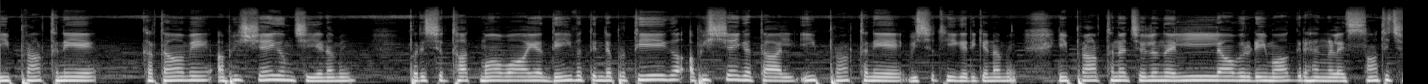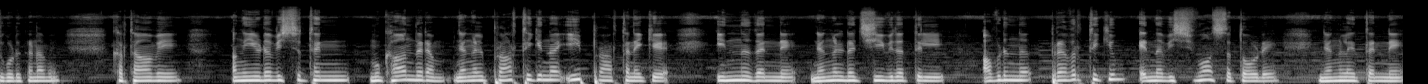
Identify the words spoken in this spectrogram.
ഈ പ്രാർത്ഥനയെ കർത്താവെ അഭിഷേകം ചെയ്യണമേ. പരിശുദ്ധാത്മാവായ ദൈവത്തിന്റെ പ്രത്യേക അഭിഷേകത്താൽ ഈ പ്രാർത്ഥനയെ വിശുദ്ധീകരിക്കണമേ. ഈ പ്രാർത്ഥന ചൊല്ലുന്ന എല്ലാവരുടെയും ആഗ്രഹങ്ങളെ സാധിച്ചു കൊടുക്കണമേ. കർത്താവെ അങ്ങയുടെ വിശുദ്ധൻ മുഖാന്തരം ഞങ്ങൾ പ്രാർത്ഥിക്കുന്ന ഈ പ്രാർത്ഥനയ്ക്ക് ഇന്ന് തന്നെ ഞങ്ങളുടെ ജീവിതത്തിൽ അവിടുന്ന് പ്രവർത്തിക്കും എന്ന വിശ്വാസത്തോടെ ഞങ്ങളെ തന്നെ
